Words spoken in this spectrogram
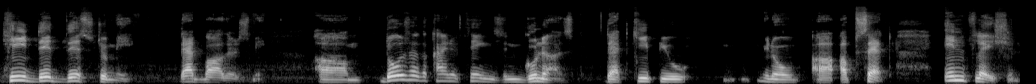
He did this to me, that bothers me. Um, those are the kind of things in gunas that keep you, you know, uh, upset. Inflation,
